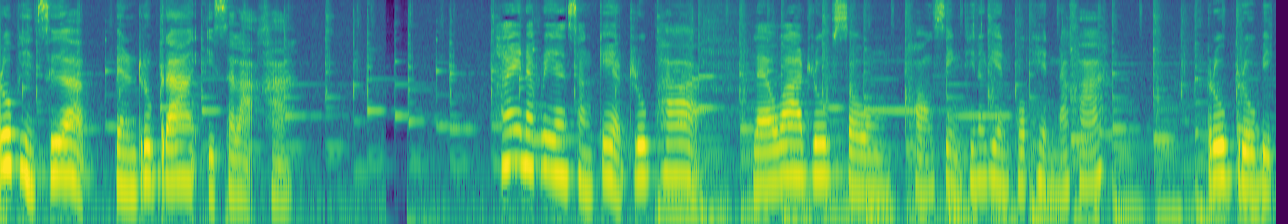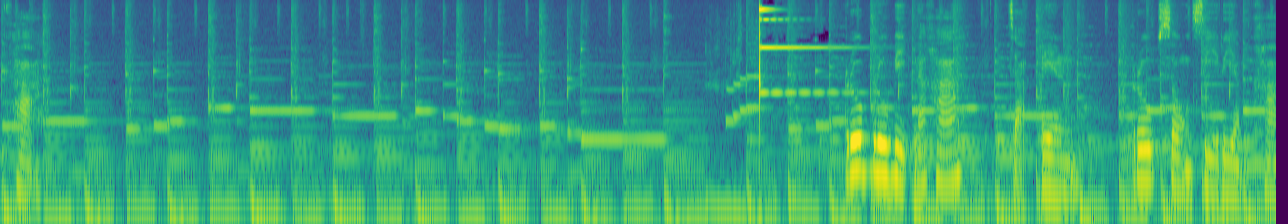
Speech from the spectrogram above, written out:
รูปผีเสื้อเป็นรูปร่างอิสระค่ะ ให้นักเรียนสังเกตรูปภาพ แล้ววาดรูปทรงของสิ่งที่นักเรียนพบเห็นนะคะ รูปรูบิกค่ะรูปรูบิกนะคะ จะเป็นรูปทรงสี่เหลี่ยมค่ะ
